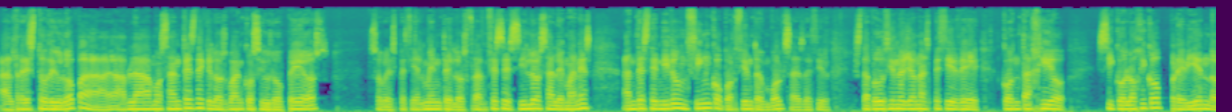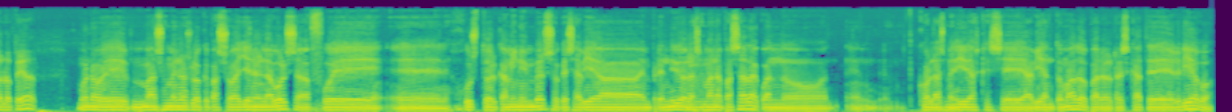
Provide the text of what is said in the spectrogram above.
al resto de Europa. Hablábamos antes de que los bancos europeos, sobre especialmente los franceses y los alemanes, han descendido un 5% en bolsa. Es decir, está produciendo ya una especie de contagio psicológico previendo lo peor. Bueno, eh, más o menos lo que pasó ayer en la bolsa fue eh, justo el camino inverso que se había emprendido la semana pasada cuando, en- con las medidas que se habían tomado para el rescate griego,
